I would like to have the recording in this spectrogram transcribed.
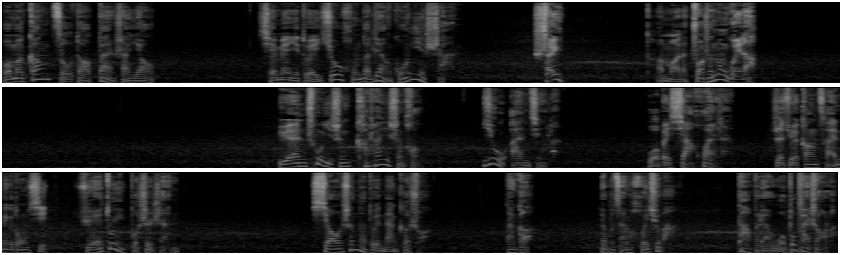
我们刚走到半山腰，前面一对幽红的亮光一闪，谁？他妈的装神弄鬼的！远处一声咔嚓一声后，又安静了。我被吓坏了，直觉刚才那个东西绝对不是人。小声的对南哥说：“南哥，要不咱们回去吧，大不了我不拍照了。”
